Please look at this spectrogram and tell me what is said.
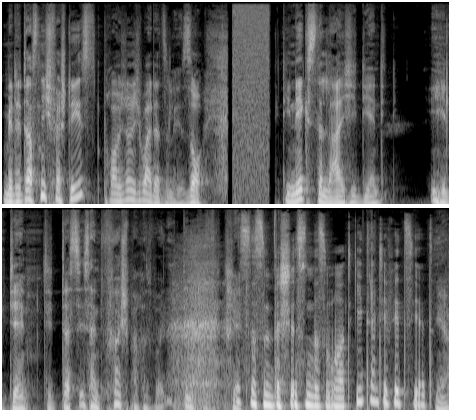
Wenn du das nicht verstehst, brauche ich noch nicht weiterzulesen. So, die nächste Leiche, die, ident- das ist ein furchtbares Wort. Das ist ein beschissenes Wort. Identifiziert. Ja.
